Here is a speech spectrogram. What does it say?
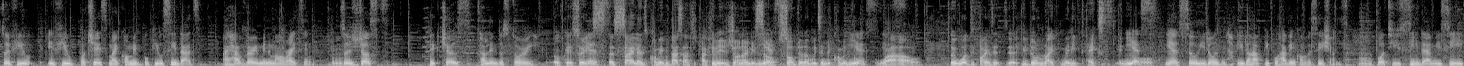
So if you if you purchase my comic book, you'll see that I have very minimal writing. Mm. So it's just pictures telling the story. Okay, so yes. it's a silent comic book. That's actually a genre in itself, yes. subgenre within the comic book. Yes. Wow. Yes. So what defines it? Uh, you don't write many texts in yes. your. Yes. So you don't you don't have people having conversations, mm. but you see them. You see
